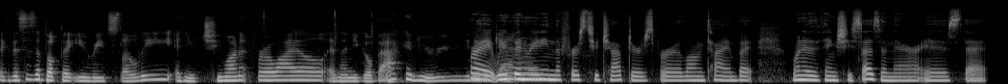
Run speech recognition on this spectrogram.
Like this is a book that you read slowly and you chew on it for a while, and then you go back and you reread it. Right. We've been reading the first two chapters for a long time, but one of the things she says in there is that,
